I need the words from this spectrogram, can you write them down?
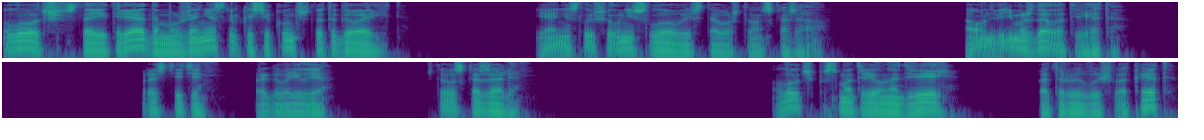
Лодж стоит рядом, уже несколько секунд что-то говорит. Я не слышал ни слова из того, что он сказал. А он, видимо, ждал ответа. «Простите», — проговорил я. Что вы сказали? Лодж посмотрел на дверь, в которую вышла Кэт,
